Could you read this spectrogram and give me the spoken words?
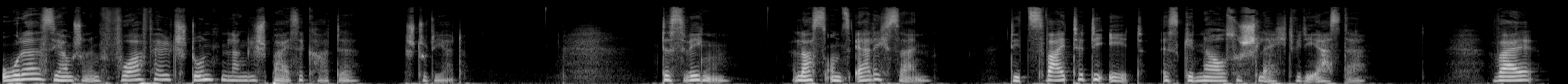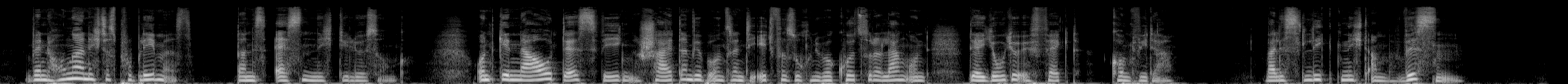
oder sie haben schon im Vorfeld stundenlang die Speisekarte studiert. Deswegen, lass uns ehrlich sein. Die zweite Diät ist genauso schlecht wie die erste. Weil wenn Hunger nicht das Problem ist, dann ist Essen nicht die Lösung. Und genau deswegen scheitern wir bei unseren Diätversuchen über kurz oder lang und der Jojo-Effekt kommt wieder. Weil es liegt nicht am Wissen.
